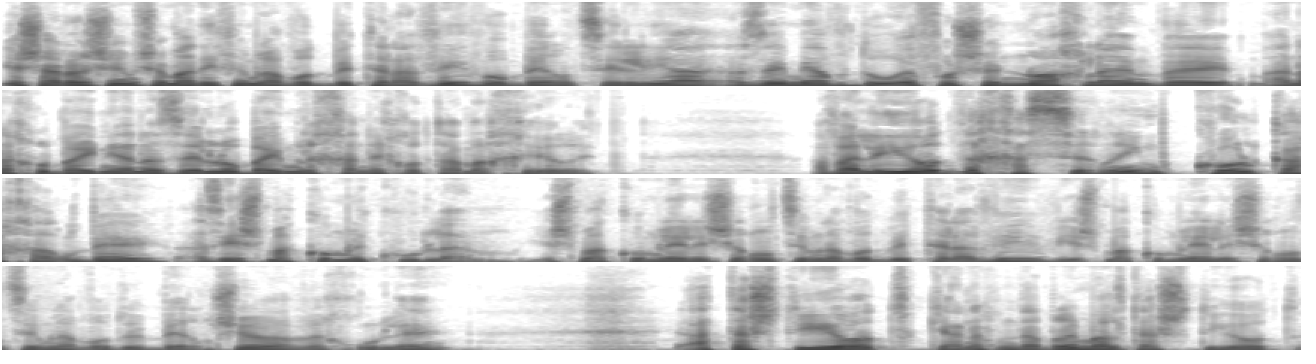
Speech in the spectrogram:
יש אנשים שמעדיפים לעבוד בתל אביב או בהרצליה, אז הם יעבדו איפה שנוח להם, ואנחנו בעניין הזה לא באים לחנך אותם אחרת. אבל היות וחסרים כל כך הרבה, אז יש מקום לכולם. יש מקום לאלה שרוצים לעבוד בתל אביב, יש מקום לאלה שרוצים לעבוד בבאר שבע וכולי. התשתיות, כי אנחנו מדברים על תשתיות,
